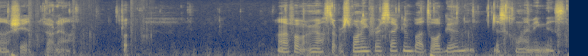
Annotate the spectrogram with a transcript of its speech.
Oh shit, fell down. But I thought my mouse stopped responding for a second, but it's all good. Just climbing this.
